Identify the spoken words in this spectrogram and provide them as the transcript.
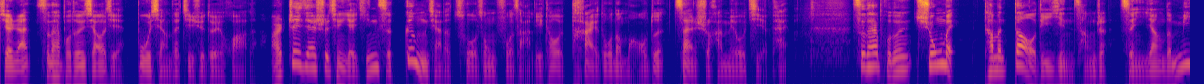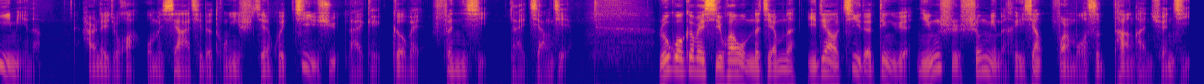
显然，斯泰普顿小姐不想再继续对话了，而这件事情也因此更加的错综复杂，里头有太多的矛盾，暂时还没有解开。斯泰普顿兄妹他们到底隐藏着怎样的秘密呢？还是那句话，我们下期的同一时间会继续来给各位分析、来讲解。如果各位喜欢我们的节目呢，一定要记得订阅《凝视生命的黑箱：福尔摩斯探案全集》。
